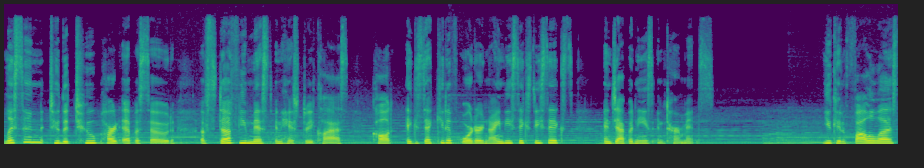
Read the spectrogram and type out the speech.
listen to the two part episode of Stuff You Missed in History class called Executive Order 9066 and Japanese Internments. You can follow us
